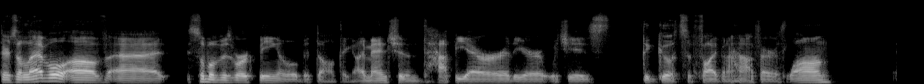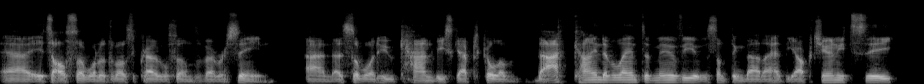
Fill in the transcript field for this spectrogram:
there's a level of uh, some of his work being a little bit daunting. I mentioned Happy Hour earlier, which is the guts of five and a half hours long. Uh, it's also one of the most incredible films I've ever seen. And as someone who can be skeptical of that kind of length of movie, it was something that I had the opportunity to see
